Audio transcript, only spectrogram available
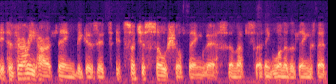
It's a very hard thing because it's it's such a social thing. This, and that's I think one of the things that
